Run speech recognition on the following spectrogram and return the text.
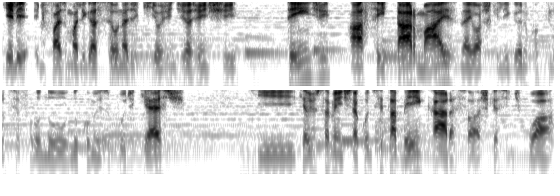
que ele, ele faz uma ligação, né? De que hoje em dia a gente tende a aceitar mais, né? Eu acho que ligando com aquilo que você falou no, no começo do podcast, que, que é justamente, né? Quando você tá bem, cara, só acho que assim, tipo, a,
